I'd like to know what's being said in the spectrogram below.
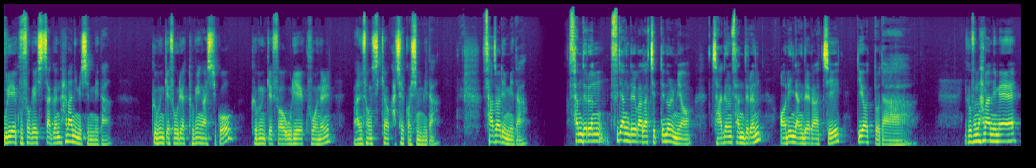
우리의 구속의 시작은 하나님이십니다. 그분께서 우리와 동행하시고 그분께서 우리의 구원을 완성시켜 가실 것입니다. 4절입니다. 산들은 수량들과 같이 뛰놀며 작은 산들은 어린 양들과 같이 뛰었도다. 이것은 하나님의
